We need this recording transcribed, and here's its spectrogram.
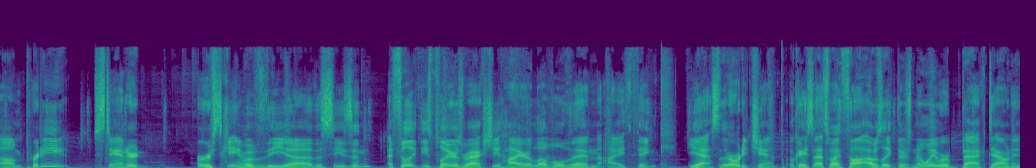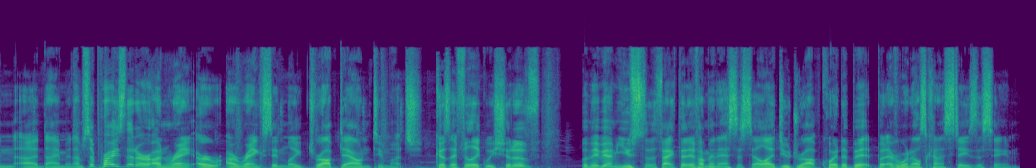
Um, pretty standard first game of the uh, the season. I feel like these players were actually higher level than I think. Yeah, so they're already champ. Okay, so that's what I thought. I was like, there's no way we're back down in uh, diamond. I'm surprised that our unrank our, our ranks didn't like drop down too much because I feel like we should have. But maybe I'm used to the fact that if I'm in SSL, I do drop quite a bit, but everyone else kind of stays the same.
